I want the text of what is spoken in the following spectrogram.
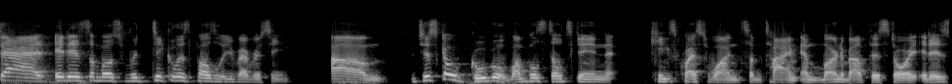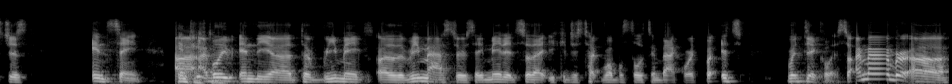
that it is the most ridiculous puzzle you've ever seen. Um, just go Google Rumpelstiltskin King's Quest One sometime and learn about this story. It is just insane. Uh, I believe in the uh, the remakes or uh, the remasters, they made it so that you could just type Rumpelstiltskin backwards, but it's ridiculous. So I remember uh,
